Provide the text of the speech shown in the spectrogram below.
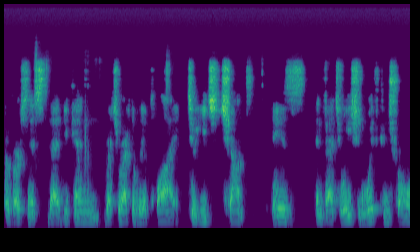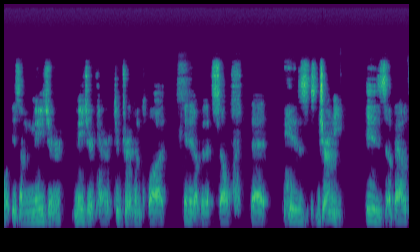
perverseness that you can retroactively apply to each chant. His infatuation with control is a major, major character driven plot in and of it itself that his journey is about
